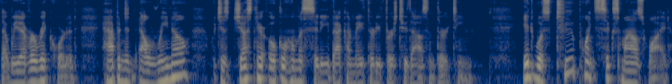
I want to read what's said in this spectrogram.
that we've ever recorded happened in El Reno, which is just near Oklahoma City, back on May 31st, 2013. It was 2.6 miles wide.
